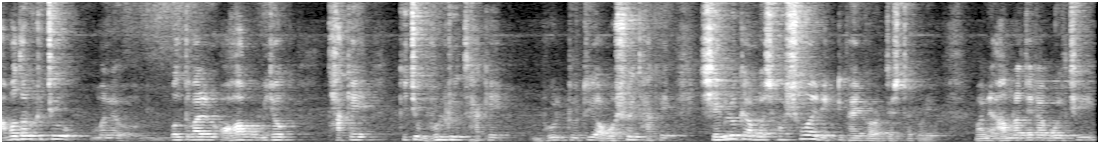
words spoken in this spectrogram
আমাদেরও কিছু মানে বলতে পারেন অভাব অভিযোগ থাকে, কিছু ভুল ত্রুটি থাকে, ভুল ত্রুটি অবশ্যই থাকে, সেগুলোকে আমরা সবসময় রেকটিফাই করার চেষ্টা করি। মানে আমরা যেটা বলছি,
